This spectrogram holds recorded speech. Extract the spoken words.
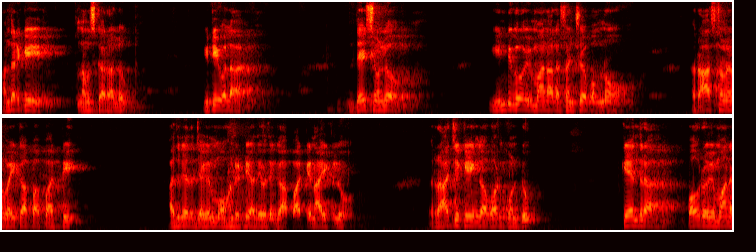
అందరికీ నమస్కారాలు. ఇటీవల దేశంలో ఇండిగో విమానాల సంక్షోభంను రాష్ట్రంలోని వైకాపా పార్టీ అధినేత జగన్మోహన్ రెడ్డి అదేవిధంగా ఆ పార్టీ నాయకులు రాజకీయంగా వాడుకుంటూ కేంద్ర పౌర విమాన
